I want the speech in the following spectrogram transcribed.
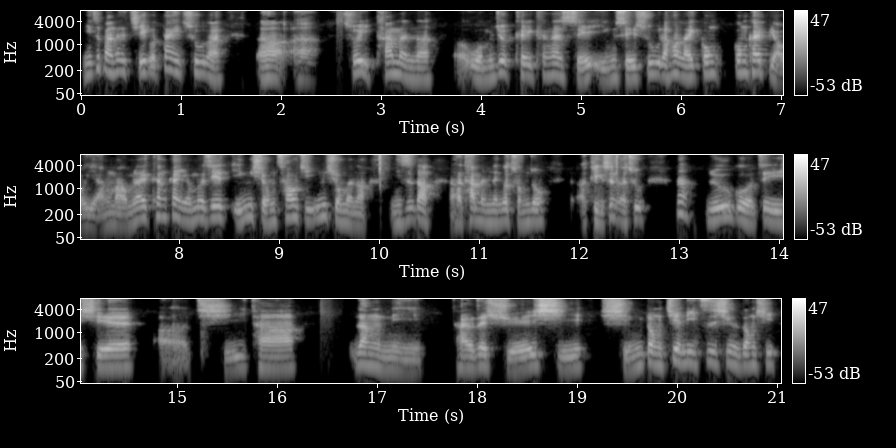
你是把那个结果带出来，啊啊，所以他们呢？呃，我们就可以看看谁赢谁输，然后来公公开表扬嘛。我们来看看有没有这些英雄、超级英雄们啊？你知道啊，他们能够从中呃挺身而出。那如果这一些呃其他让你还有在学习、行动、建立自信的东西，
